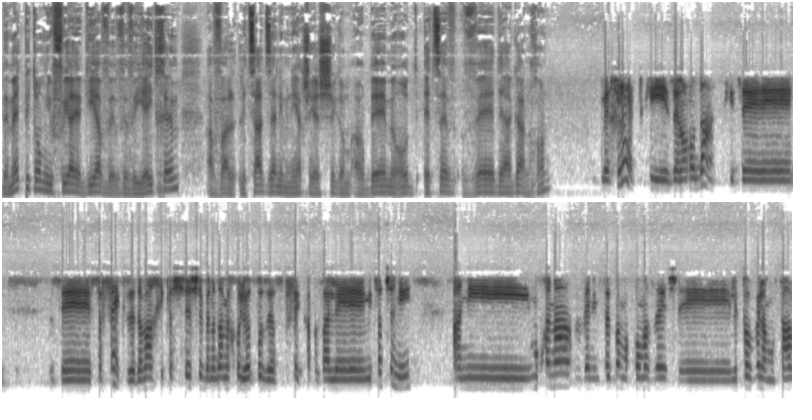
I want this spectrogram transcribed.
באמת פתאום יופיע, יגיע ויהיה איתכם, אבל לצד זה אני מניח שיש גם הרבה מאוד עצב ודאגה, נכון? בהחלט, כי זה לא נודע, כי זה... זה ספק, זה הדבר הכי קשה שבן אדם יכול להיות פה, זה הספק. אבל uh, מצד שני, אני מוכנה ונמצאת במקום הזה שלטוב ולמוטב.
